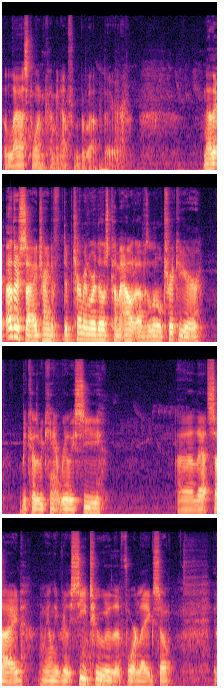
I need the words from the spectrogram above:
the last one coming out from about there. Now the other side, trying to determine where those come out of is a little trickier because we can't really see uh, that side and we only really see two of the four legs so it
